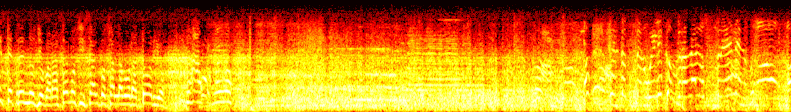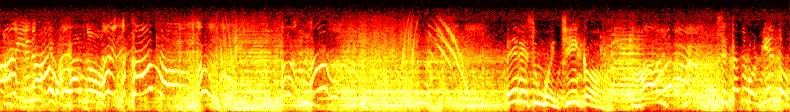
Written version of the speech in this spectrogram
Este tren nos llevará sanos y salvos al laboratorio. ¡El Dr. Willy controla los trenes! ¡Ay, Tenemos que bajarnos. ¿Cómo? Eres un buen chico. Ah, se está devolviendo.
